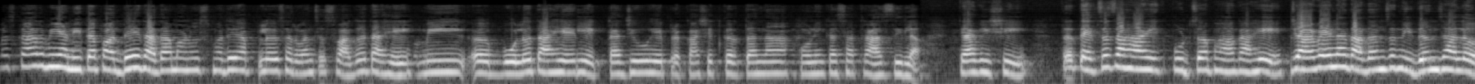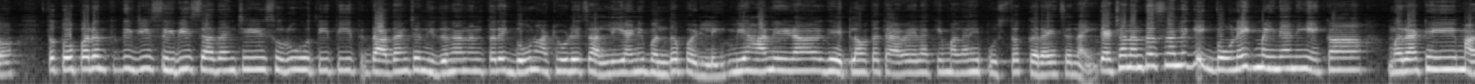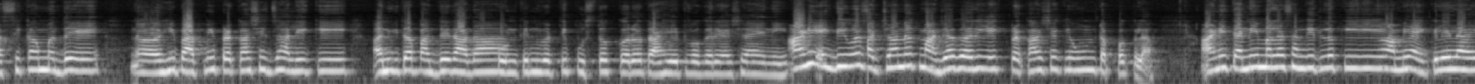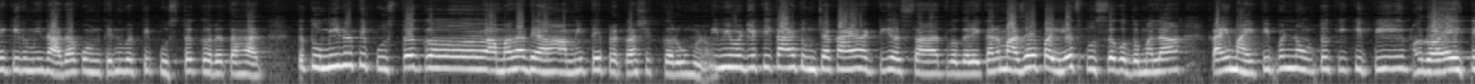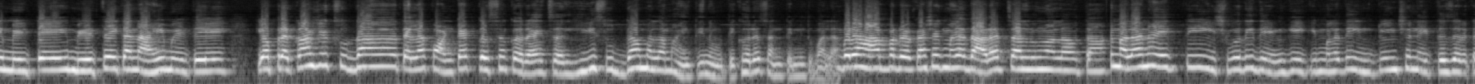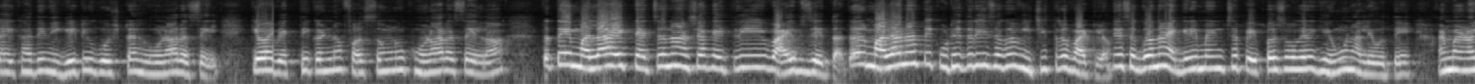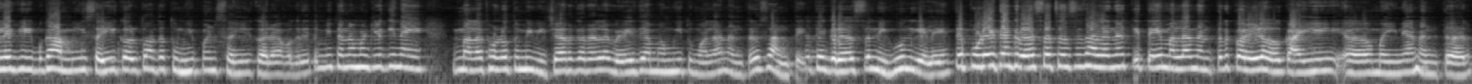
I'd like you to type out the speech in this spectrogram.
नमस्कार मी अनिता पाध्ये दादा माणूसमध्ये आपलं सर्वांचं स्वागत आहे. मी बोलत आहे की एकटा जीव हे प्रकाशित करताना कोणी कसा त्रास दिला त्याविषयी. तर त्याचाच हा एक पुढचा भाग आहे. ज्या वेळेला दादांचं निधन झालं तर तोपर्यंत ती जी सिरीज दादांची सुरू होती ती दादांच्या निधनानंतर एक दोन आठवडे चालली आणि बंद पडली. मी हा निर्णय घेतला होता त्यावेळेला की मला हे पुस्तक करायचं नाही. त्याच्यानंतर असं झालं की एक दोन एक महिन्यांनी एका मराठी मासिकामध्ये ही बातमी प्रकाशित झाली की अनिता पाध्ये दादा कोणकेंवरती पुस्तक करत आहेत वगैरे अशा यांनी. आणि एक दिवस अचानक माझ्या घरी एक प्रकाशक येऊन टपकला. आणि त्यांनी मला सांगितलं की आम्ही ऐकलेलं आहे की तुम्ही दादा कोणकेंवरती पुस्तक करत आहात. तर तुम्ही ना ते पुस्तक आम्हाला द्या आम्ही ते प्रकाशित करू म्हणून. मी म्हटलं की काय तुमच्या काय अटी असतात वगैरे? कारण माझं हे पहिलंच पुस्तक होतं. मला काही माहिती पण नव्हतं की किती रॉयल्टी मिळते मिळते का नाही मिळते? किंवा प्रकाशक सुद्धा त्याला कॉन्टॅक्ट कसं करायचं ही सुद्धा मला माहिती नव्हती. खरं सांगते मी तुम्हाला. बरं हा प्रकाशक माझ्या दारात चालून आला होता. मला ना एक ती ईश्वरी देणगी की मला ते इंटेन्शन येतं जर का एखादी निगेटिव्ह गोष्ट होणार असेल किंवा व्यक्तीकडनं फसवणूक होणार असेल ना तर ते मला एक त्याचं ना अशा काहीतरी वाईब्स देतात. तर मला ना ते कुठेतरी सगळं विचित्र वाटलं. ते सगळं ना ॲग्रीमेंटचे पेपर्स वगैरे घेऊन आले होते. आणि म्हणाले की बघा आम्ही सही करतो आता तुम्ही पण सही करा वगैरे. तर मी त्यांना म्हटलं की नाही मला थोडं तुम्ही विचार करायला वेळ द्या मग मी तुम्हाला नंतर सांगते. ते ग्रहस्थ निघून गेले. ते पुढे त्या ग्रहस्थाचं असं झालं ना की ते मला नंतर कळलं काही महिन्यानंतर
